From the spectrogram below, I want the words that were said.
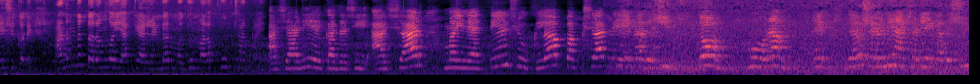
ते शिकत आहे. आनंद तरंग या कॅलेंडर मधून मला खूप छान माहिती आषाढी एकादशी आषाढ महिन्यातील शुक्ल पक्षात एकादशी. दोन मोहरम. देवशयनी आषाढी एकादशी.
